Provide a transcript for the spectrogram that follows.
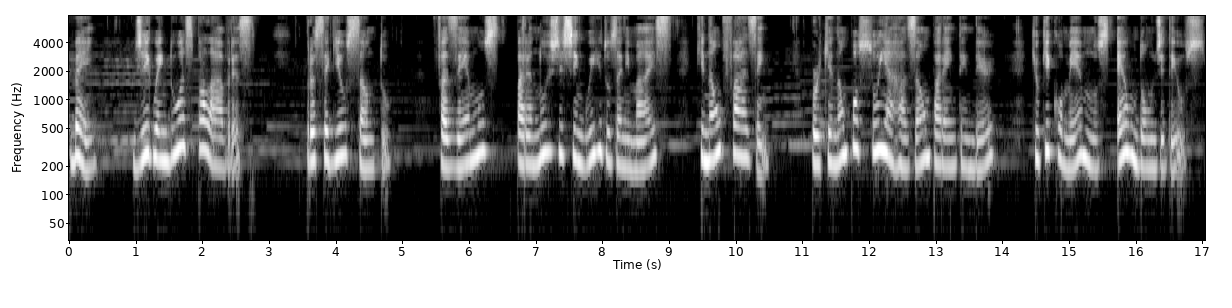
Bem, digo em duas palavras. Prosseguiu o santo. Fazemos para nos distinguir dos animais que não fazem, porque não possuem a razão para entender que o que comemos é um dom de Deus.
